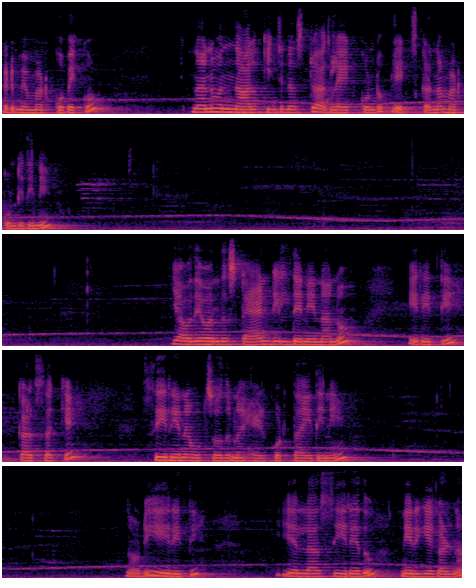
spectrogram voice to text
ಕಡಿಮೆ ಮಾಡ್ಕೋಬೇಕು. ನಾನು ಒಂದು ನಾಲ್ಕು ಇಂಚಿನಷ್ಟು ಅಗಲ ಇಟ್ಕೊಂಡು ಪ್ಲೇಟ್ಸ್ಗಳನ್ನ ಮಾಡ್ಕೊಂಡಿದ್ದೀನಿ. ಯಾವುದೇ ಒಂದು ಸ್ಟ್ಯಾಂಡ್ ಇಲ್ಲದೇ ನಾನು ಈ ರೀತಿ ಕಳ್ಸೋಕ್ಕೆ ಸೀರೆನ ಉಡ್ಸೋದನ್ನು ಹೇಳ್ಕೊಡ್ತಾ ಇದ್ದೀನಿ. ನೋಡಿ ಈ ರೀತಿ ಎಲ್ಲ ಸೀರೆದು ನಿರಿಗೆಗಳನ್ನ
